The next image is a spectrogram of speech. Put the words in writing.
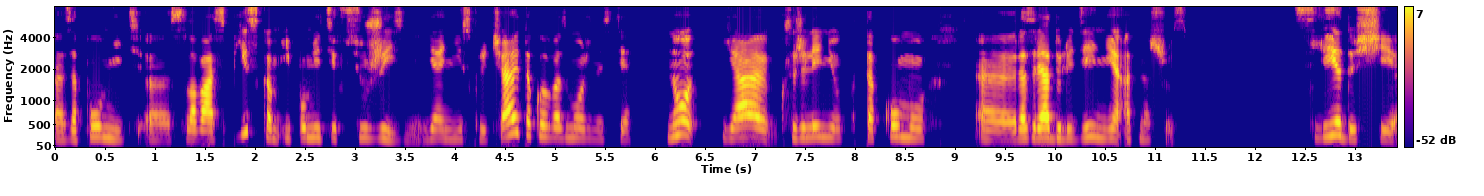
Э, запомнить э, слова списком и помнить их всю жизнь. Я не исключаю такой возможности, но я, к сожалению, к такому э, разряду людей не отношусь. Следующий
